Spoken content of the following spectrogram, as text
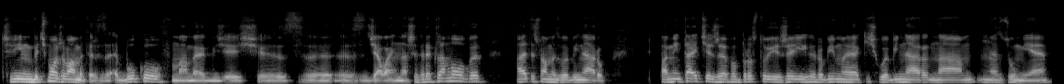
Czyli być może mamy też z e-booków, mamy gdzieś z, z działań naszych reklamowych, ale też mamy z webinarów. Pamiętajcie, że po prostu jeżeli robimy jakiś webinar na Zoomie, e,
